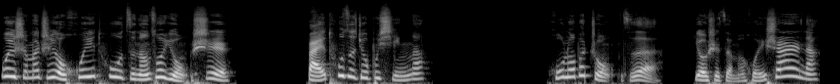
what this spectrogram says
为什么只有灰兔子能做勇士，白兔子就不行呢？胡萝卜种子又是怎么回事呢？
